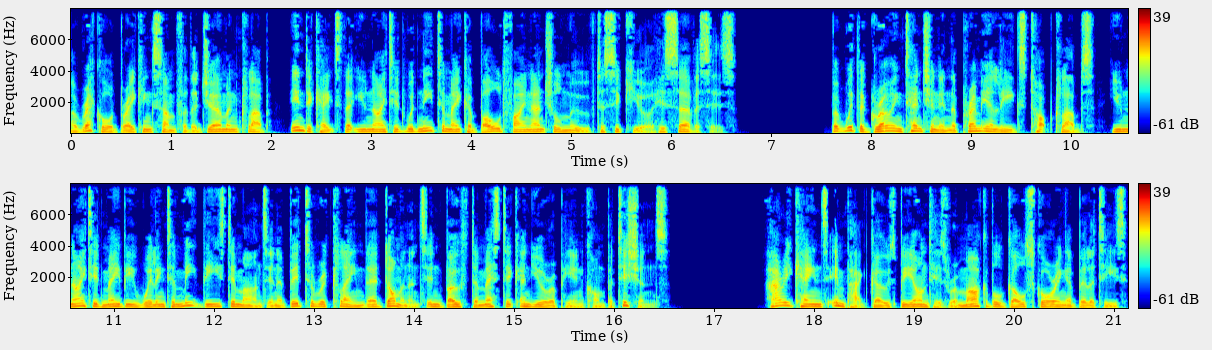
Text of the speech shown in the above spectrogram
a record-breaking sum for the German club, indicates that United would need to make a bold financial move to secure his services. But with the growing tension in the Premier League's top clubs, United may be willing to meet these demands in a bid to reclaim their dominance in both domestic and European competitions. Harry Kane's impact goes beyond his remarkable goal-scoring abilities,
